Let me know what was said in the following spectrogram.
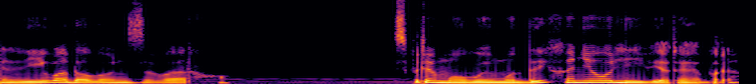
ліва долонь зверху. Спрямовуємо дихання у ліві ребра.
